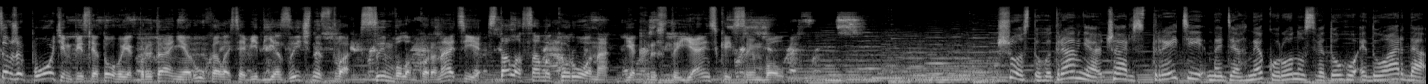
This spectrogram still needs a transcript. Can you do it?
Це вже потім, після того як Британія рухалася від язичництва, символом коронації стала саме корона як християнський символ. 6 травня Чарльз III надягне корону святого Едуарда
